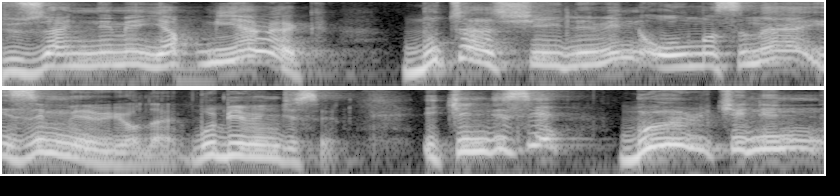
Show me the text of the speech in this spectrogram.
düzenleme yapmayarak bu tarz şeylerin olmasına izin veriyorlar. Bu birincisi. İkincisi bu ülkenin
